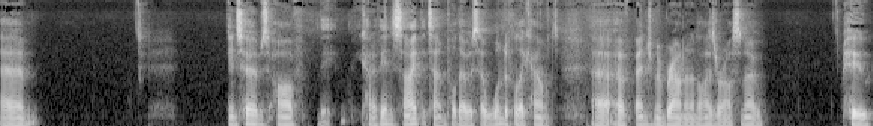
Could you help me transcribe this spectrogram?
Um, in terms of the kind of inside the temple, there was a wonderful account uh, of Benjamin Brown and Eliza R. Snow, who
